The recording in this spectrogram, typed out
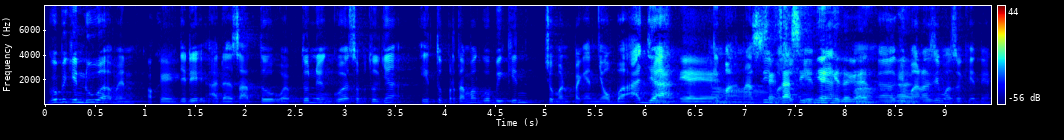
gue bikin dua men. Oke. Jadi ada satu webtoon yang gue sebetulnya itu pertama gue bikin cuman pengen nyoba aja. Nah, iya, iya. Gimana sih Sensasinya masukinnya? gitu kan. Eh, gimana sih masukinnya?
